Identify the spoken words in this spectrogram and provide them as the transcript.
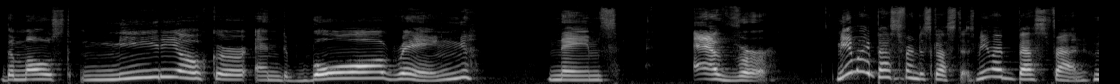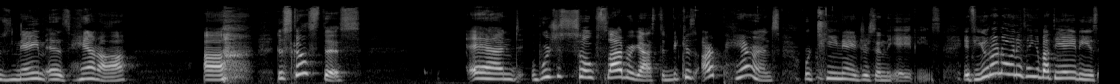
the most mediocre and boring names ever. Me and my best friend discussed this. Me and my best friend, whose name is Hannah, uh, discussed this and we're just so flabbergasted because our parents were teenagers in the 80s. If you don't know anything about the 80s,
